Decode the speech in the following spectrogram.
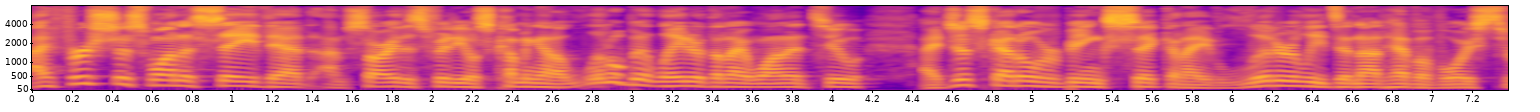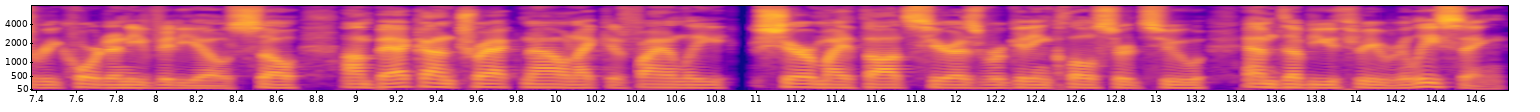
I first just want to say that I'm sorry this video is coming out a little bit later than I wanted to. I just got over being sick and I literally did not have a voice to record any videos. So I'm back on track now and I can finally share my thoughts here as we're getting closer to MW3 releasing.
